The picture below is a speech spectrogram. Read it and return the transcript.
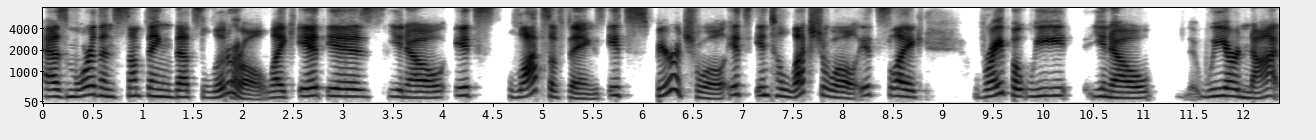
as more than something that's literal right. like it is you know it's lots of things it's spiritual it's intellectual it's like right but we you know we are not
